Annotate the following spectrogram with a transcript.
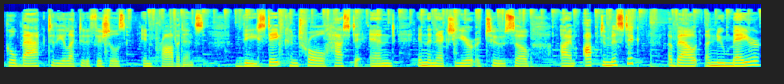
go back to the elected officials in Providence. The state control has to end in the next year or two. So I'm optimistic about a new mayor,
